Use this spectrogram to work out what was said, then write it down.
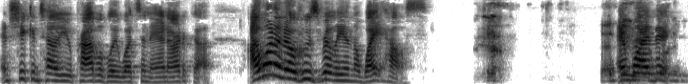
and she can tell you probably what's in Antarctica. I want to know who's really in the White House. Yeah. And why they.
